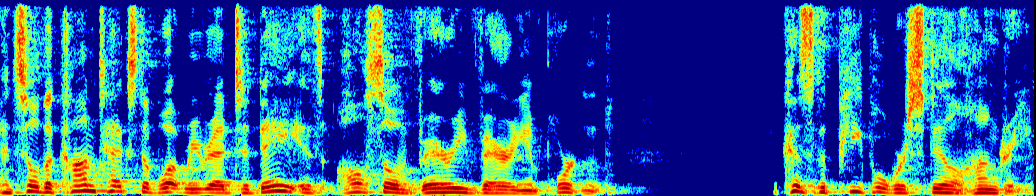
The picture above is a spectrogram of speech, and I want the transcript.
And so the context of what we read today is also very, very important because the people were still hungry.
